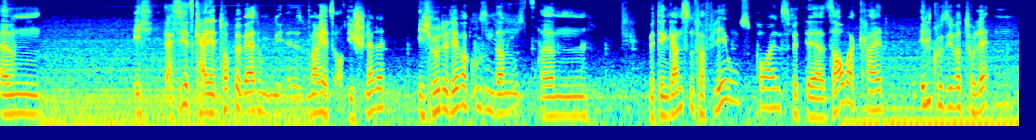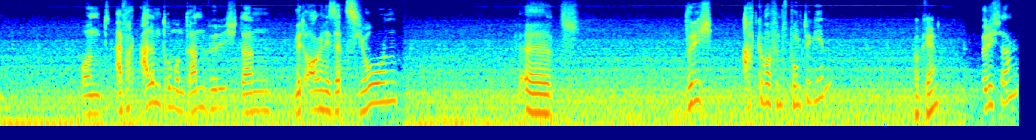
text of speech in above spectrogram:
Ähm, ich, das ist jetzt keine Top-Bewertung, das mache ich jetzt auf die Schnelle. Ich würde Leverkusen dann ähm, mit den ganzen Verpflegungspoints, mit der Sauberkeit, inklusive Toiletten und einfach allem drum und dran würde ich dann mit Organisation äh, würde ich 8,5 Punkte geben, Okay. würde ich sagen.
